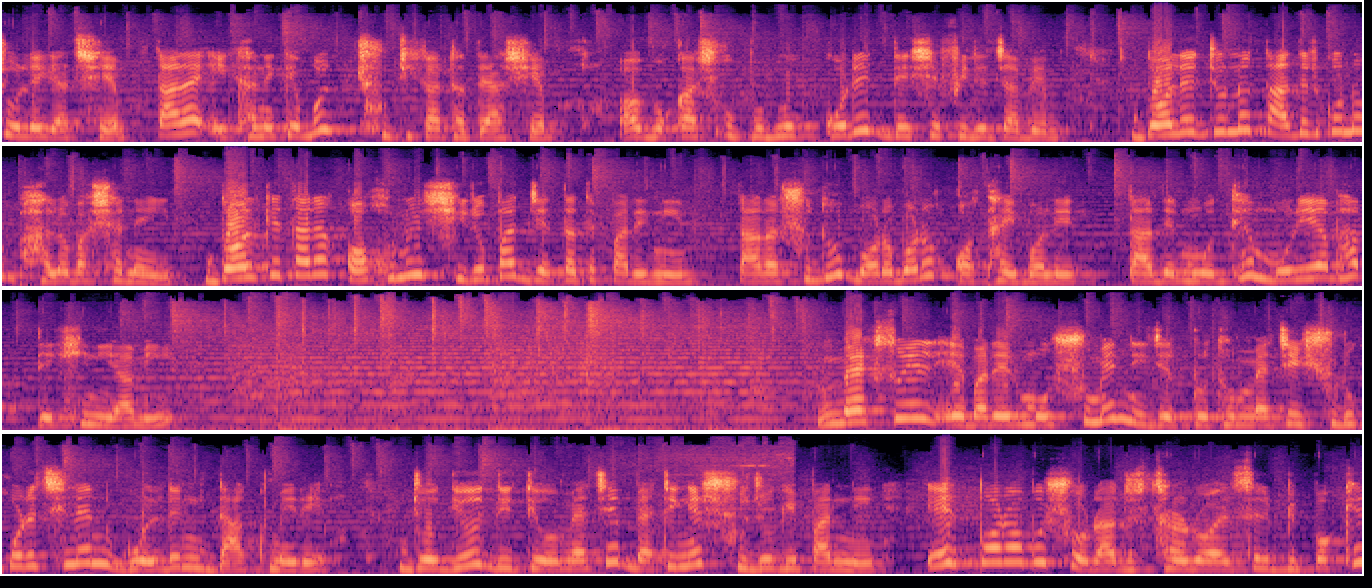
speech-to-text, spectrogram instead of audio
চলে গেছে। তারা এখানে কেবল ছুটি কাটাতে আসে। অবকাশ উপভোগ করে দেশে ফিরে যাবে। দলের জন্য তাদের কোনো ভালোবাসা নেই। দলকে তারা কখনোই শিরোপা জেতাতে পারেনি। তারা শুধু বড় বড় কথাই বলে। তাদের মধ্যে মরিয়া ভাব দেখিনি আমি। ম্যাক্সওয়েল এবারের মরশুমে নিজের প্রথম ম্যাচেই শুরু করেছিলেন গোল্ডেন ডাক মেরে। যদিও দ্বিতীয় ম্যাচে ব্যাটিংয়ের সুযোগই পাননি। এরপর অবশ্য রাজস্থান রয়্যালসের বিপক্ষে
